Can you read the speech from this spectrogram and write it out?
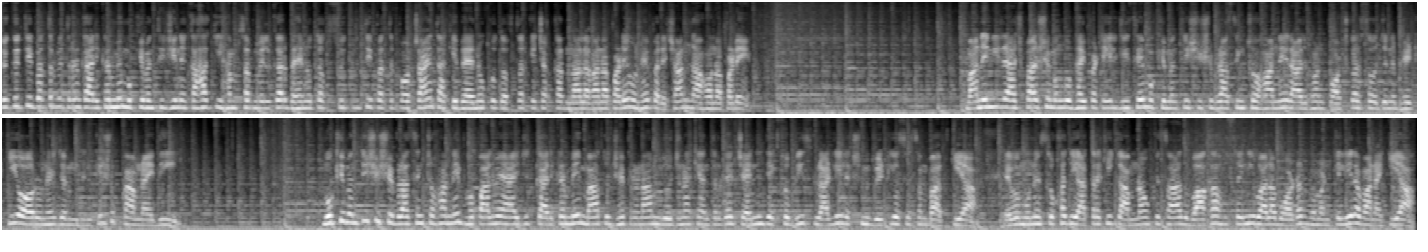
स्वीकृति पत्र वितरण कार्यक्रम में मुख्यमंत्री जी ने कहा कि हम सब मिलकर बहनों तक स्वीकृति पत्र पहुंचाएँ ताकि बहनों को दफ्तर के चक्कर न लगाना पड़े, उन्हें परेशान न होना पड़े। माननीय राज्यपाल श्री मंगू भाई पटेल जी से मुख्यमंत्री श्री शिवराज सिंह चौहान ने राजभवन पहुंचकर सौजन्य भेंट की और उन्हें जन्मदिन की शुभकामनाएँ दी। मुख्यमंत्री श्री शिवराज सिंह चौहान ने भोपाल में आयोजित कार्यक्रम में माँ तुझे प्रणाम योजना के अंतर्गत चयनित 120 लाडली लक्ष्मी बेटियों से संवाद किया एवं उन्हें सुखद यात्रा की कामनाओं के साथ वाघा हुसैनी वाला बॉर्डर भ्रमण के लिए रवाना किया।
